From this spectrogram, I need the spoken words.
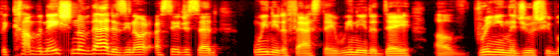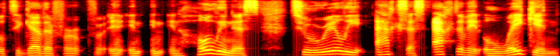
the combination of that is you know our sages said we need a fast day. We need a day of bringing the Jewish people together for, for in, in, in holiness to really access, activate, awaken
